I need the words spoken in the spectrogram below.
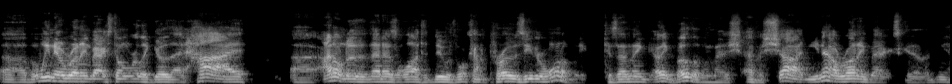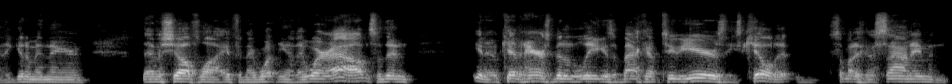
Uh, but we know running backs don't really go that high. Uh, I don't know that that has a lot to do with what kind of pros either one will be, because I think I think both of them have, have a shot. And you know running backs go. You know, they get them in there and they have a shelf life, and they you know they wear out. So then, you know, Kevin Harris been in the league as a backup two years. He's killed it. And somebody's going to sign him, and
